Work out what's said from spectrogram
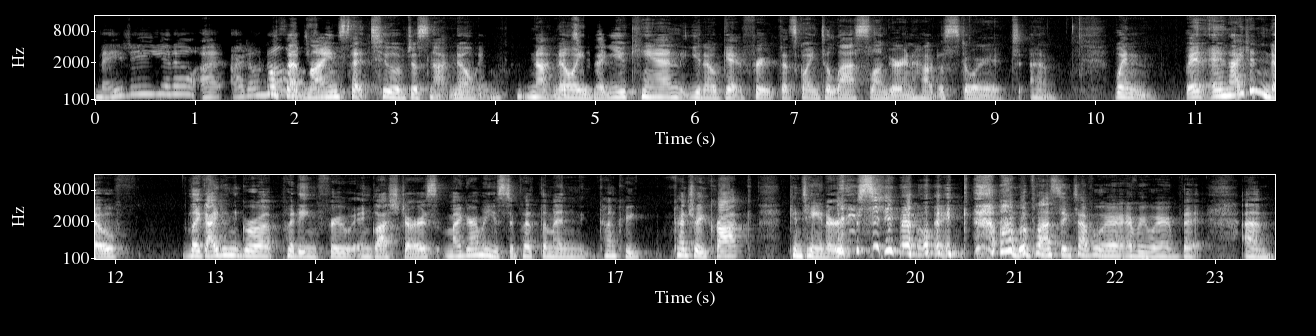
maybe you know i i don't know What's that mindset too of just not knowing, not knowing it's, that you can, you know, get fruit that's going to last longer and how to store it. Um, when and, and I didn't know, like I didn't grow up putting fruit in glass jars. My grandma used to put them in country country crock containers, you know, like on the plastic Tupperware everywhere. But um,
